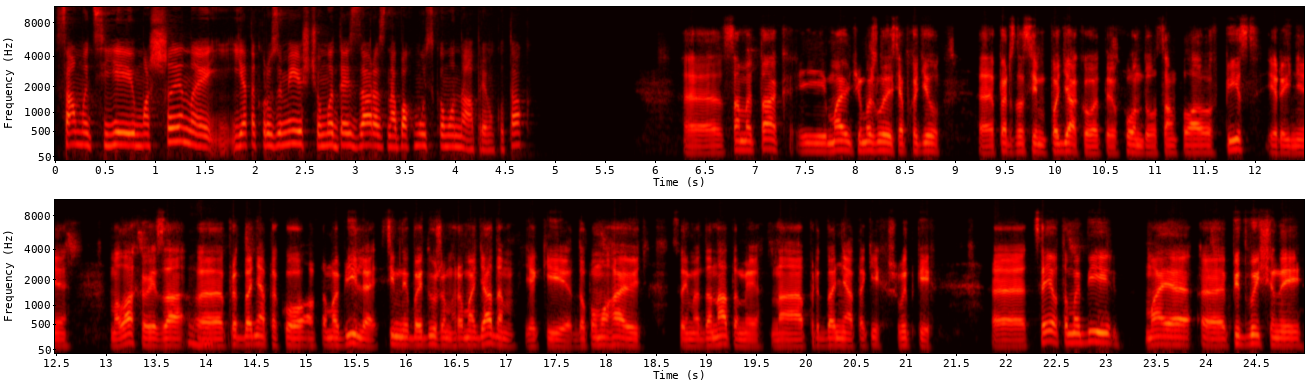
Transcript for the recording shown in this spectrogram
саме цієї машини? Я так розумію, що ми десь зараз на Бахмутському напрямку, так? Е, Саме так, і маючи можливість, я б хотів е, перш за всім подякувати фонду Sunflower Peace Ірині Малаховій за е, придбання такого автомобіля всім небайдужим громадянам, які допомагають своїми донатами на придбання таких швидких. Е, Цей автомобіль має е, підвищений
